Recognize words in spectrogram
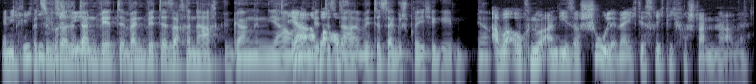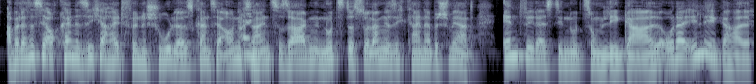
Wenn ich richtig Beziehungsweise verstehe, dann wird, wenn wird der Sache nachgegangen, ja, und ja, dann wird es, auch, da, wird es da Gespräche geben. Ja. Aber auch nur an dieser Schule, wenn ich das richtig verstanden habe. Aber das ist ja auch keine Sicherheit für eine Schule. Es kann es ja auch nicht Nein. sein, zu sagen, nutzt es, solange sich keiner beschwert. Entweder ist die Nutzung legal oder illegal.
